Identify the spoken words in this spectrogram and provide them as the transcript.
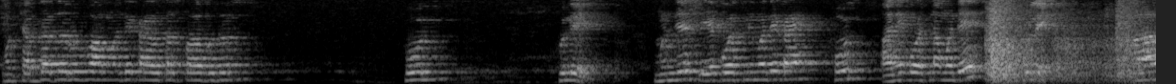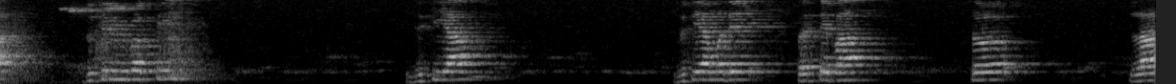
मग शब्दाच्या रूपामध्ये काय होतात पहा बदल. फुल फुले. म्हणजेच एक वचनीमध्ये काय? फुल. अनेक वचनामध्ये फुले. हा दुसरी विभक्ती. द्वितीया. द्वितीयामध्ये प्रत्येपा स ला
